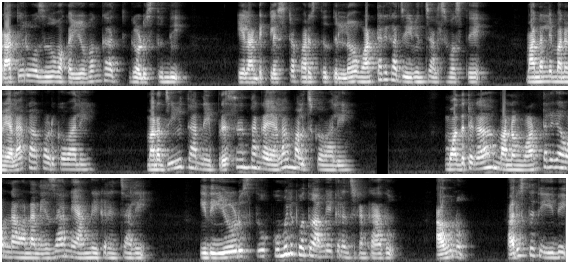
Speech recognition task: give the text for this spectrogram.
ప్రతిరోజు ఒక యుగంగా గడుస్తుంది. ఇలాంటి క్లిష్ట పరిస్థితుల్లో ఒంటరిగా జీవించాల్సి వస్తే మనల్ని మనం ఎలా కాపాడుకోవాలి? మన జీవితాన్ని ప్రశాంతంగా ఎలా మలుచుకోవాలి? మొదటగా మనం ఒంటరిగా ఉన్నామన్న నిజాన్ని అంగీకరించాలి. ఇది ఏడుస్తూ కుమిలిపోతూ అంగీకరించడం కాదు. అవును పరిస్థితి ఇది.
